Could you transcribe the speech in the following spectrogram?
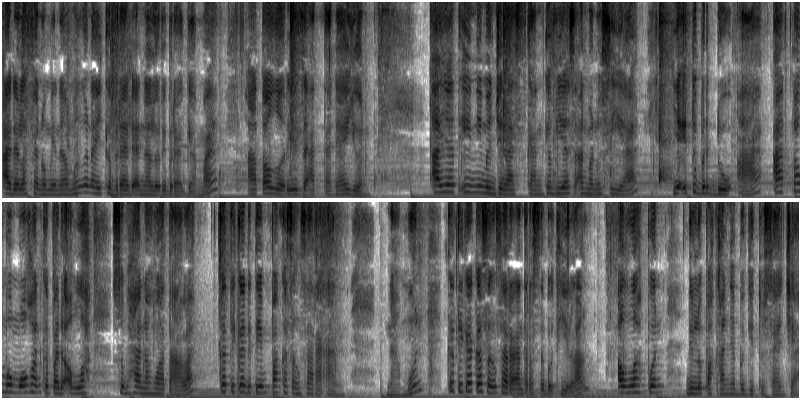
adalah fenomena mengenai keberadaan naluri beragama atau geriza at-tadayun Ayat ini menjelaskan kebiasaan manusia, yaitu berdoa atau memohon kepada Allah Subhanahu wa Ta'ala ketika ditimpa kesengsaraan. Namun, ketika kesengsaraan tersebut hilang, Allah pun dilupakannya begitu saja.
